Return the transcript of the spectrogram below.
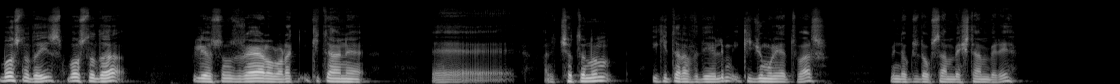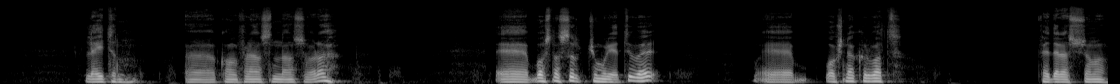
Bosna'dayız. Bosna'da biliyorsunuz real olarak iki tane e, hani çatının iki tarafı diyelim iki cumhuriyet var. 1995'ten beri. Leyton e, konferansından sonra e, Bosna Sırp Cumhuriyeti ve e, Boşna Kırvat Federasyonu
